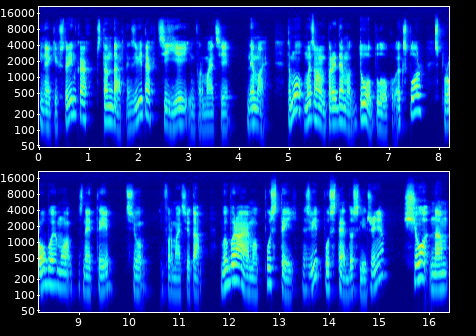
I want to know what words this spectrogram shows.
і на яких сторінках в стандартних звітах цієї інформації немає. Тому ми з вами перейдемо до блоку Explore, спробуємо знайти цю інформацію там. Вибираємо пустий звіт, пусте дослідження. Що нам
